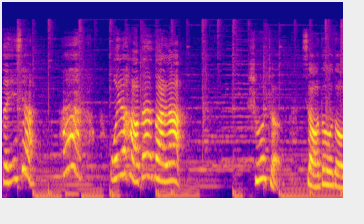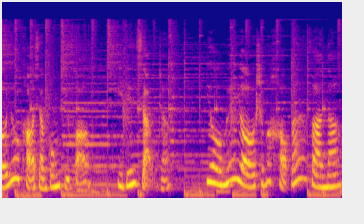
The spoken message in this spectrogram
等一下，啊，我有好办法了！”说着，小豆豆又跑向工具房，一边想着有没有什么好办法呢，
